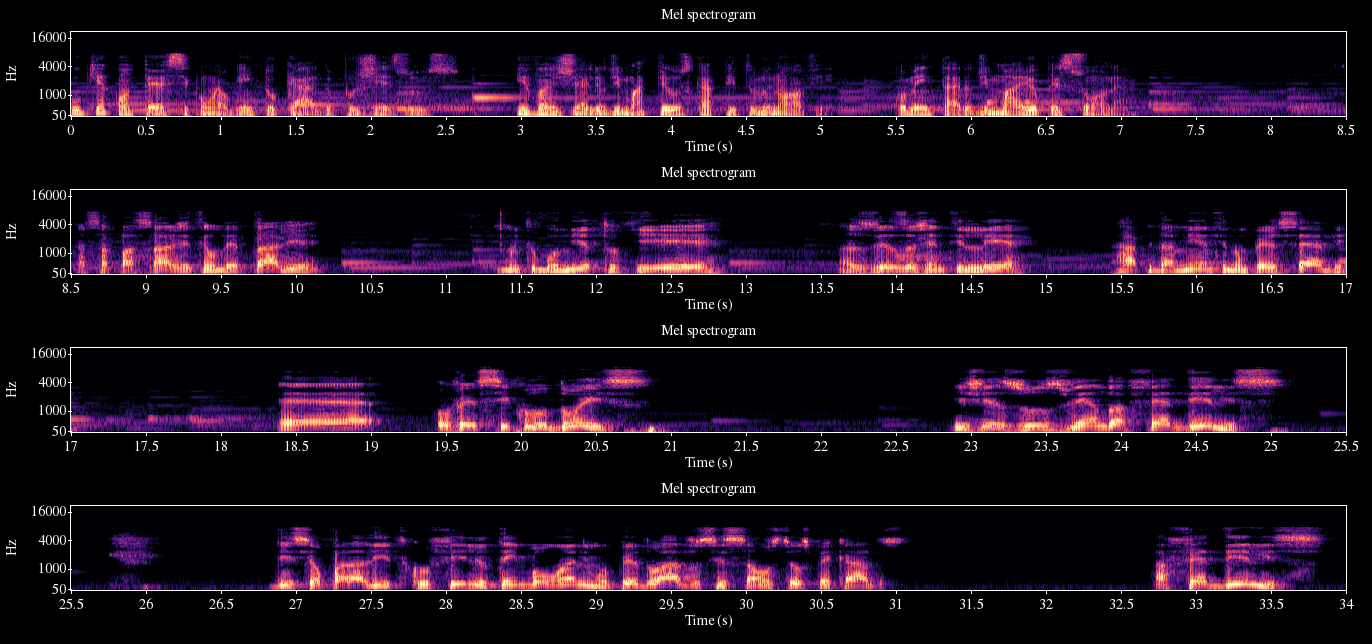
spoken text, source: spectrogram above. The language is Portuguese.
O que acontece com alguém tocado por Jesus? Evangelho de Mateus capítulo 9. Comentário de Mário Persona. Essa passagem tem um detalhe muito bonito que às vezes a gente lê rapidamente e não percebe. É, o versículo 2. E Jesus, vendo a fé deles, disse ao paralítico: Filho, tem bom ânimo, perdoados se são os teus pecados. A fé deles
